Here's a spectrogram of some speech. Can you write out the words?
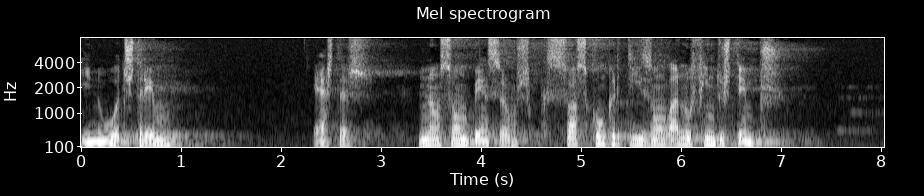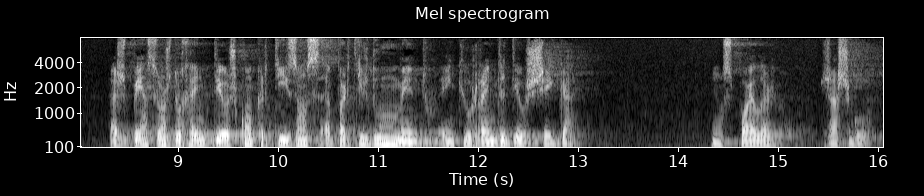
E no outro extremo, estas não são bênçãos que só se concretizam lá no fim dos tempos. As bênçãos do reino de Deus concretizam-se a partir do momento em que o reino de Deus chega. Um spoiler, já chegou.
